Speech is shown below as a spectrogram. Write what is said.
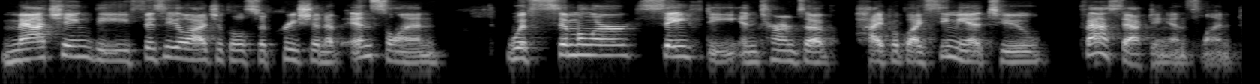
matching the physiological secretion of insulin with similar safety in terms of hypoglycemia to fast acting insulin.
